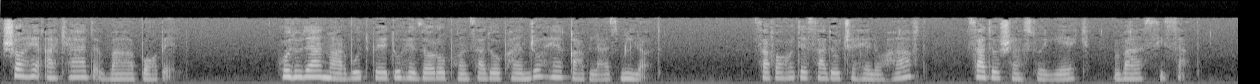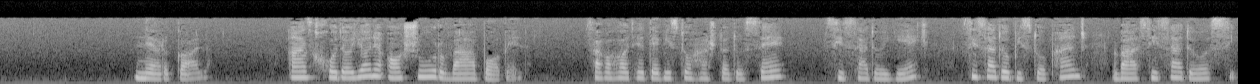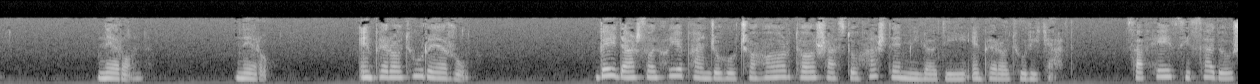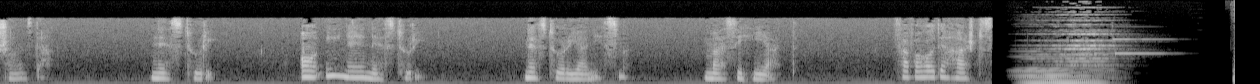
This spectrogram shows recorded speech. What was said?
شاه اکد و بابل. حدوداً مربوط به 2550 قبل از میلاد. صفحات 147 161 و 300 نرگال. از خدایان آشور و بابل. صفحات 283 301 325 و 330 نرون. نرو. امپراتور روم. وی در سالهای 54 تا 68 میلادی امپراتوری کرد. صفحه 316 نستوری. آین نستوری. نستوریانیسم. مسیحیت. صفحات 8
